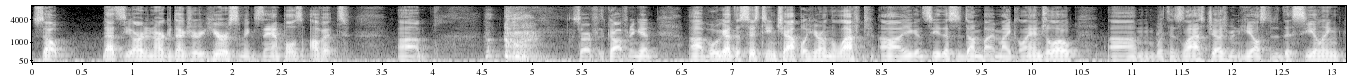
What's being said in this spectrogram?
So that's the art and architecture. Here are some examples of it. Um, sorry for the coughing again. Uh, but we got the Sistine Chapel here on the left. Uh, you can see this is done by Michelangelo um, with his Last Judgment. He also did the ceiling.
